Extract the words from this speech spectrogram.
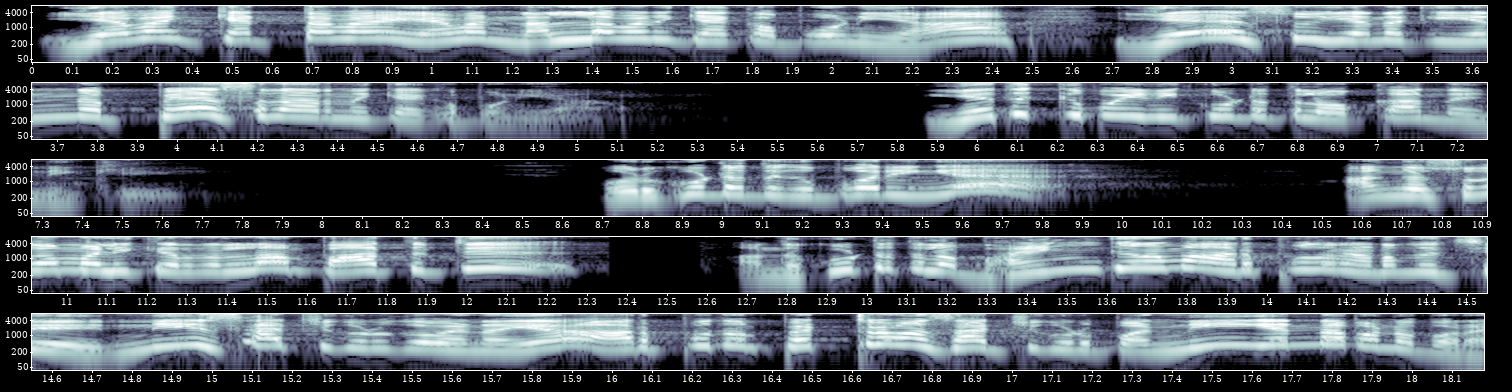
எவன் கெட்டவன் எவன் நல்லவன் கேட்க போனியா? ஏசு எனக்கு என்ன பேசுறாருன்னு கேட்க போனியா? எதுக்கு போய் நீ கூட்டத்தில் உட்காந்த இன்னைக்கு? ஒரு கூட்டத்துக்கு போறீங்க. அங்கே சுகமளிக்கிறதெல்லாம் பார்த்துட்டு அந்த கூட்டத்தில் பயங்கரமாக அற்புதம் நடந்துச்சு. நீ சாட்சி கொடுக்க வேணாயா அற்புதம் பெற்றவன் சாட்சி கொடுப்பான். நீ என்ன பண்ண போற?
